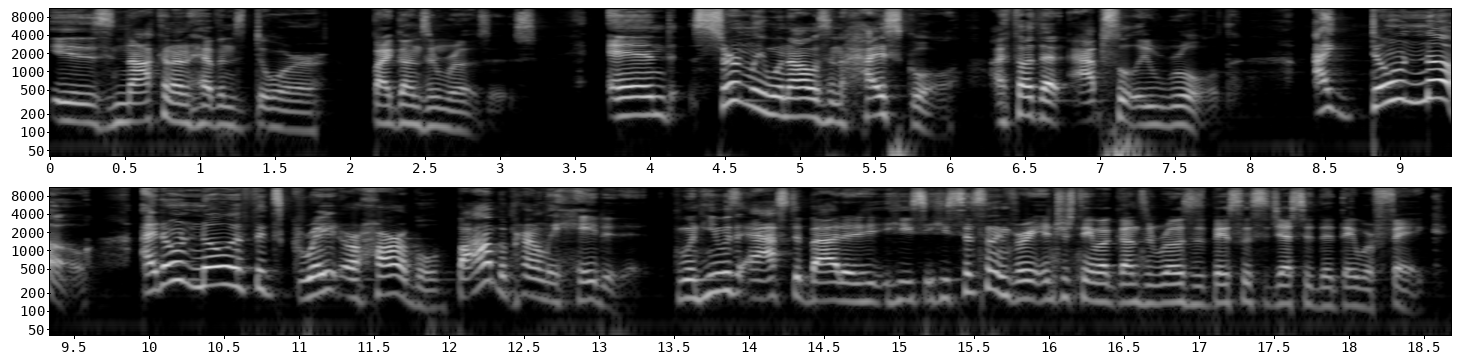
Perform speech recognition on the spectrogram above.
is Knocking on Heaven's Door by Guns N' Roses. And certainly when I was in high school, I thought that absolutely ruled. I don't know. I don't know if it's great or horrible. Bob apparently hated it when he was asked about it, he, he said something very interesting about Guns N' Roses, basically suggested that they were fake,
